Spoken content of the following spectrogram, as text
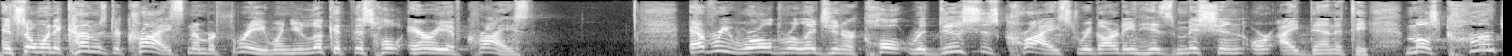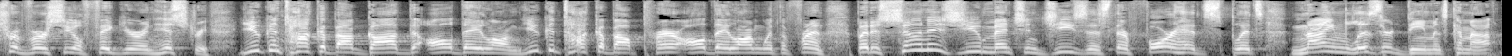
And so when it comes to Christ, number three, when you look at this whole area of Christ, Every world religion or cult reduces Christ regarding his mission or identity. Most controversial figure in history. You can talk about God all day long. You can talk about prayer all day long with a friend. But as soon as you mention Jesus, their forehead splits, nine lizard demons come out.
